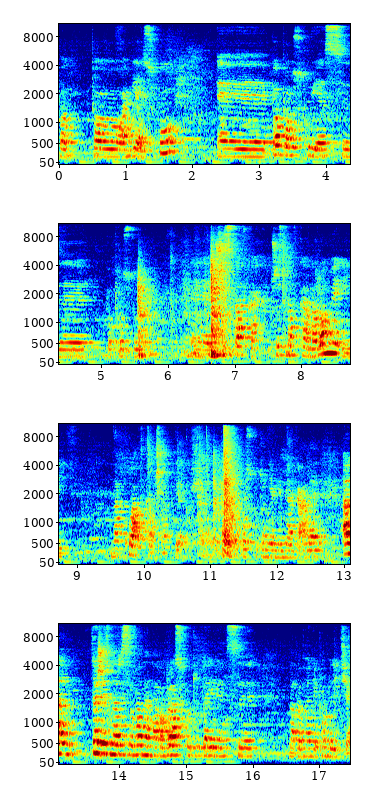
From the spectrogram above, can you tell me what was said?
po, po angielsku. Yy, po polsku jest yy, po prostu yy, przystawka, przystawka i nakładka, tak jakoś tak po polsku to nie wiem jak, ale, ale też jest narysowane na obrazku tutaj, więc yy, na pewno nie pomylicie.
